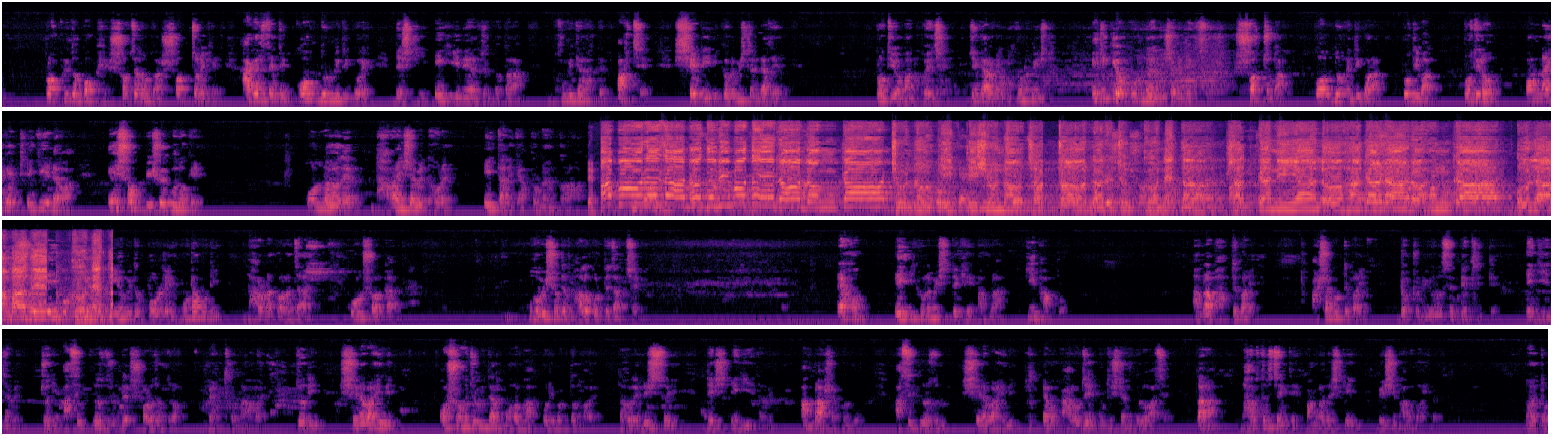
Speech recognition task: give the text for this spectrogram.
প্রকৃত পক্ষে সচেতনতা স্বচ্ছ রেখে আগের চাইতে কম দুর্নীতি করে দেশকে এগিয়ে নেওয়ার জন্য তারা ভূমিকা রাখতে পারছে, সেটি ইকোনমিস্টের কাছে প্রতীয়মান হয়েছে। যে কারণে ইকোনমিস্ট এটিকেও উন্নয়ন হিসেবে দেখছে। স্বচ্ছতা কম দুর্নীতি করা প্রতিবাদ প্রতিরোধ অন্যায়কে ঠেকিয়ে দেওয়া এসব বিষয়গুলোকে উন্নয়নের ধারা হিসেবে ধরে এই তালিকা প্রণয়ন করা হয়। আবুর জানদ ভীমদের অলঙ্কার। শুনো কীর্তি শুনো চট্টলার যোগ্য নেতা। সাতকানিয়া লোহাগাড়ার অহংকার। ওলামাদের এই যোগ্য পত্রিকা নেতা। নিয়মিত পড়লে মোটামুটি ধারণা করা যায় কোন সরকার ভবিষ্যতে ভালো করতে যাচ্ছে এখন এই ইকোনমিক্স দেখে আমরা কি ভাববো? আমরা ভাবতে পারি, আশা করতে পারি ডক্টর ইউনুসের নেতৃত্বে এগিয়ে যাবে যদি আসিফ নজরুলের ষড়যন্ত্র ব্যর্থ না হয়। যদি সেনাবাহিনীর অসহযোগিতার মনোভাব পরিবর্তন হয়, তাহলে নিশ্চয়ই দেশ এগিয়ে যাবে। আমরা আশা করব আসিফ নজরুল সেনাবাহিনী এবং আরও যে প্রতিষ্ঠানগুলো আছে তারা ভারতের চাইতে বাংলাদেশকে বেশি ভালোবাসবে। নয়তো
